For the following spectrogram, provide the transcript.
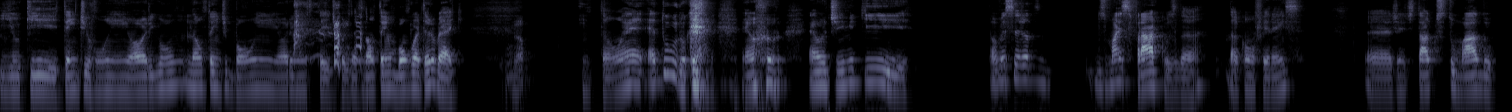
E o que tem de ruim em Oregon não tem de bom em Oregon State, por exemplo. Não tem um bom quarterback. Não. Então é, é duro, cara. É um, é um time que talvez seja dos mais fracos da, da conferência. É, a gente está acostumado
